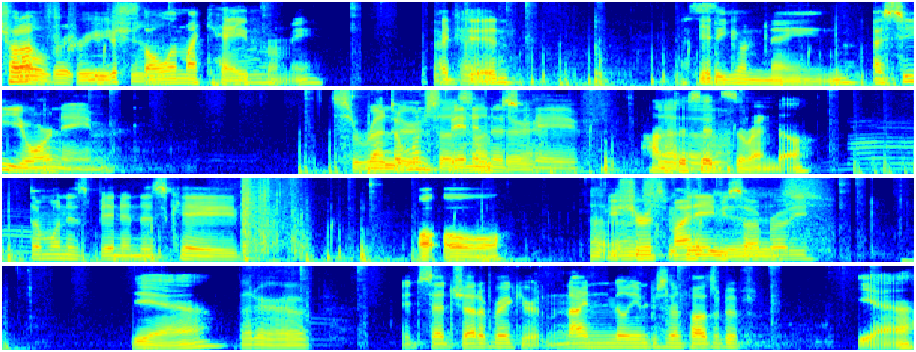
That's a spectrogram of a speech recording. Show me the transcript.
2012 Rick. You creation. just stolen my cave mm. from me. I did. I Yep. see your name. I see your name. Surrender, Someone's says been in this cave. Hunter Uh-oh. said surrender. Someone has been in this cave. Uh-oh. You Uh-oh, sure it's my name you saw, Brody? Yeah. Better hope. It said Shadow Break. You're nine million percent positive. Yeah.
